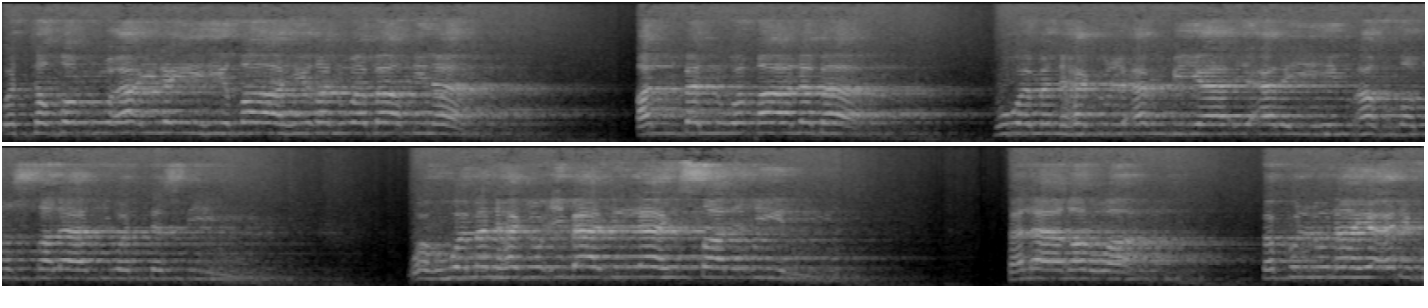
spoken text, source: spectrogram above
والتضرع إليه ظاهرا وباطنا قلبا وقالبا هو منهج الأنبياء عليهم أفضل الصلاة والتسليم وهو منهج عباد الله الصالحين. فلا غرو فكلنا يعرف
